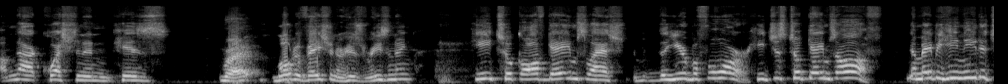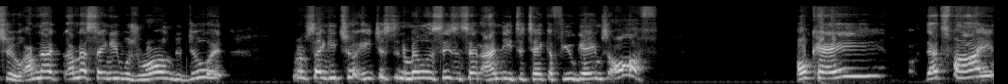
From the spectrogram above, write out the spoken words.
I'm not questioning his right motivation or his reasoning. He took off games last the year before. He just took games off. Now maybe he needed to. I'm not I'm not saying he was wrong to do it. But I'm saying he took he just in the middle of the season said I need to take a few games off okay, that's fine.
